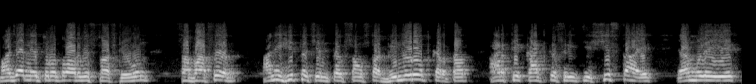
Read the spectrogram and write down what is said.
माझ्या नेतृत्वावर विश्वास ठेवून सभासद आणि हितचिंतक संस्था बिनविरोध करतात. आर्थिक काटकसरीची शिस्त आहे. यामुळे एक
